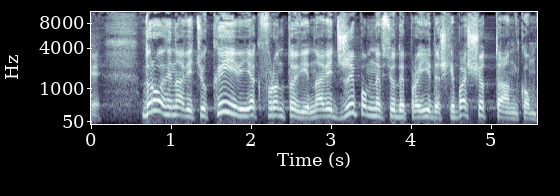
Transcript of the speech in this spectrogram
ночі. Дороги навіть у Києві як фронтові. Навіть джипом не всюди проїдеш, хіба що танком.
